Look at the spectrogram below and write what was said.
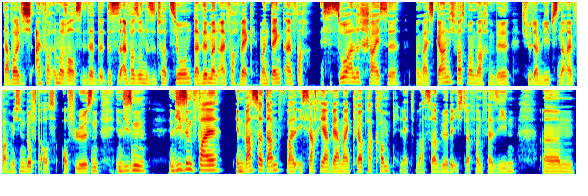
da wollte ich einfach immer raus. Das ist einfach so eine Situation, da will man einfach weg. Man denkt einfach, es ist so alles scheiße, man weiß gar nicht, was man machen will. Ich würde am liebsten einfach mich in Luft aus auflösen. In diesem, in diesem Fall in Wasserdampf, weil ich sag ja, wäre mein Körper komplett Wasser, würde ich davon versieden. Ähm,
